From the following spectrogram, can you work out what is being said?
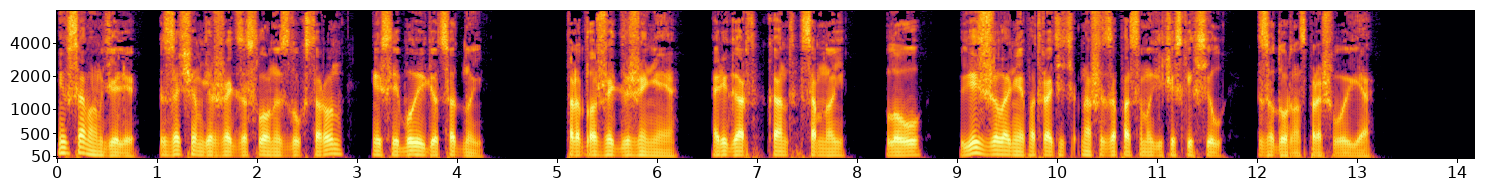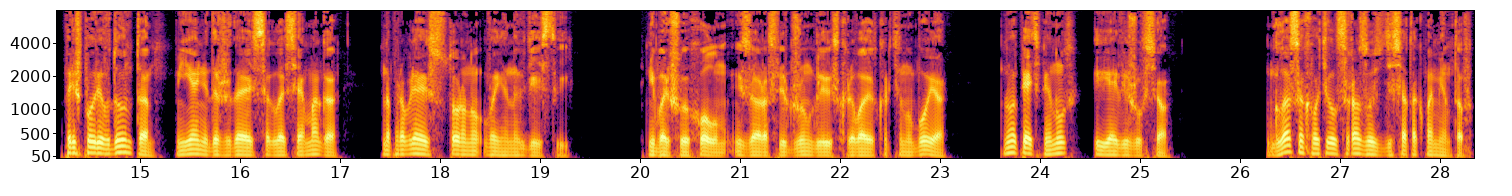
И в самом деле, зачем держать заслоны с двух сторон, если бой идет с одной? Продолжать движение. Ригард, Кант, со мной. Лоу, есть желание потратить наши запасы магических сил? Задорно спрашиваю я. Пришпорив Донта, я, не дожидаясь согласия мага, направляюсь в сторону военных действий. Небольшой холм и заросли джунглей скрывают картину боя, но пять минут, и я вижу все. Глаз охватил сразу с десяток моментов.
